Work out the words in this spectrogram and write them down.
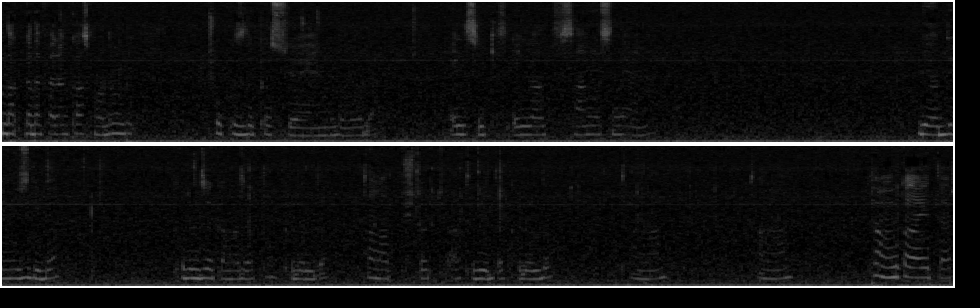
10 dakikada falan kasmadım. Çok hızlı kasıyor yani böyle. 58, 56 saniyesinde yani. Gördüğünüz gibi. Kırılacak ama zaten kırıldı. Tam 64 artı 1 de kırıldı. Tamam. Tamam. Tamam bu kadar yeter.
